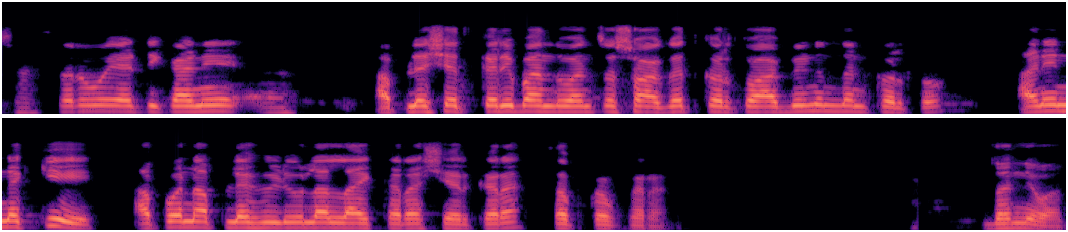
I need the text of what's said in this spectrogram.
सर्व या ठिकाणी अ, आपल्या शेतकरी बांधवांचं स्वागत करतो अभिनंदन करतो. आणि नक्की आपण आपल्या व्हिडिओला लाईक करा शेअर करा सबस्क्राईब करा. धन्यवाद.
